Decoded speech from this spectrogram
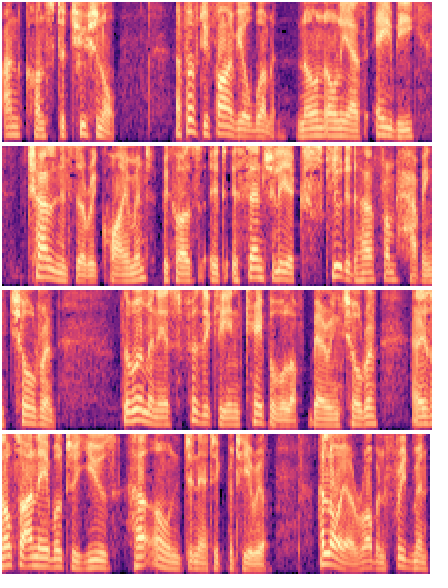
unconstitutional. A 55 year old woman, known only as AB, challenged the requirement because it essentially excluded her from having children. The woman is physically incapable of bearing children and is also unable to use her own genetic material. Her lawyer, Robynne Friedman,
